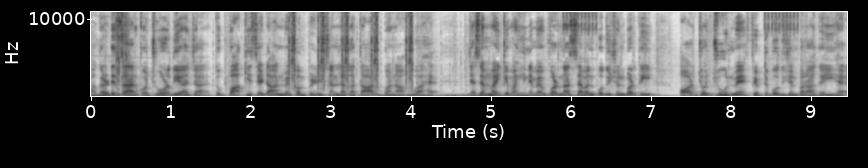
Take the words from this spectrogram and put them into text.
अगर डिज़ायर को छोड़ दिया जाए तो बाकी सेडान में कंपटीशन लगातार बना हुआ है। जैसे मई के महीने में वर्ना सेवन पोजीशन पर थी, और जो जून में फिफ्थ पोजीशन पर आ गई है।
